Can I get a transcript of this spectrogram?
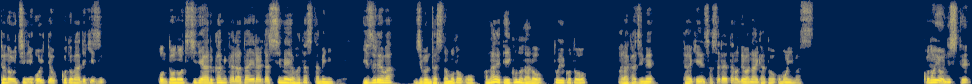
手の内に置いておくことができず、本当の父である神から与えられた使命を果たすために、いずれは自分たちの元を離れていくのだろうということをあらかじめ体験させられたのではないかと思います。このようにして、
